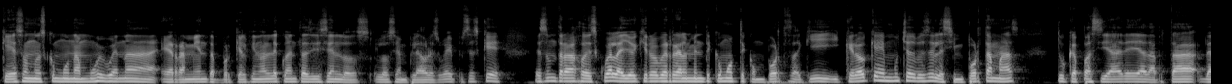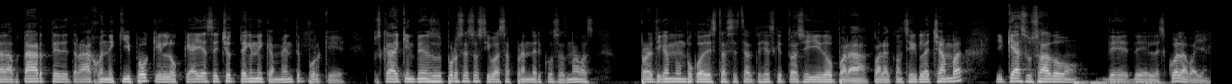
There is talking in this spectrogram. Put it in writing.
que eso no es como una muy buena herramienta, porque al final de cuentas dicen los, los empleadores, güey, pues es que es un trabajo de escuela, yo quiero ver realmente cómo te comportas aquí y creo que muchas veces les importa más tu capacidad de adaptar, de adaptarte, de trabajo en equipo, que lo que hayas hecho técnicamente, porque pues cada quien tiene sus procesos y vas a aprender cosas nuevas. Prácticamente un poco de estas estrategias que tú has seguido para, para conseguir la chamba y que has usado de, de la escuela, vaya.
